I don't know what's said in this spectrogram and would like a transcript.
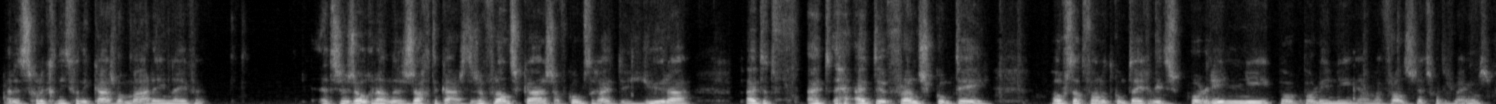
Maar dat is gelukkig niet van die kaas waar maden in leven. Het is een zogenaamde zachte kaas. Het is een Franse kaas, afkomstig uit de Jura, uit, het, uit, uit de Franche-Comté. Hoofdstad van het Comté-gebied is Poligny. Po- Poligny, ja, maar Frans net zo goed als Engels.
